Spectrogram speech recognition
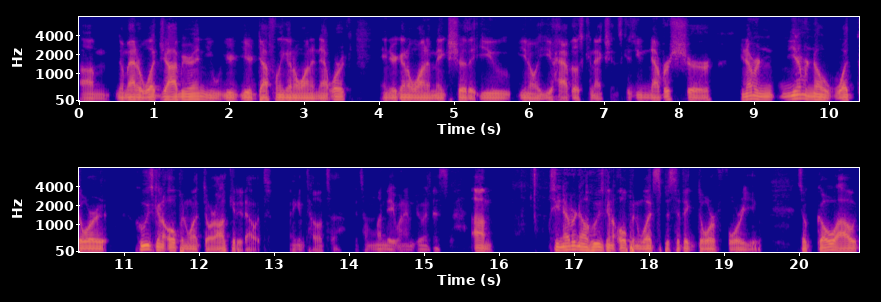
Um, no matter what job you're in, you you're, you're definitely going to want to network, and you're going to want to make sure that you you know you have those connections because you never sure you never you never know what door who's going to open what door. I'll get it out. I can tell it's a it's a Monday when I'm doing this. Um, so you never know who's going to open what specific door for you. So go out,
